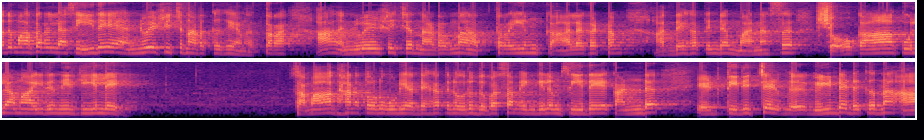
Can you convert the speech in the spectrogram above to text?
അതുമാത്രമല്ല സീതയെ അന്വേഷിച്ച് നടക്കുകയാണ്. എത്ര ആ അന്വേഷിച്ച് നടന്ന അത്രയും കാലഘട്ടം അദ്ദേഹത്തിന്റെ മനസ്സ് ശോകാകുലമായിരുന്നിരിക്കില്ലേ സമാധാനത്തോടു കൂടി അദ്ദേഹത്തിന് ഒരു ദിവസമെങ്കിലും സീതയെ കണ്ട് തിരിച്ച് വീണ്ടെടുക്കുന്ന ആ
